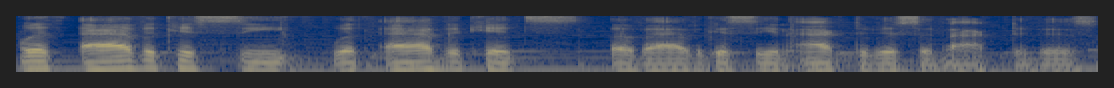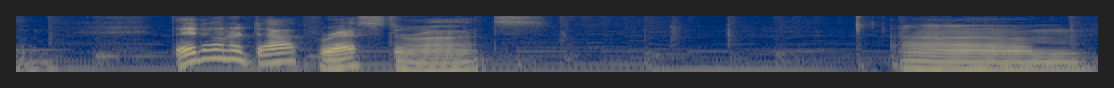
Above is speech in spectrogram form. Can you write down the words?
with advocacy with advocates of advocacy and activists of activism. They don't adopt restaurants. Um,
